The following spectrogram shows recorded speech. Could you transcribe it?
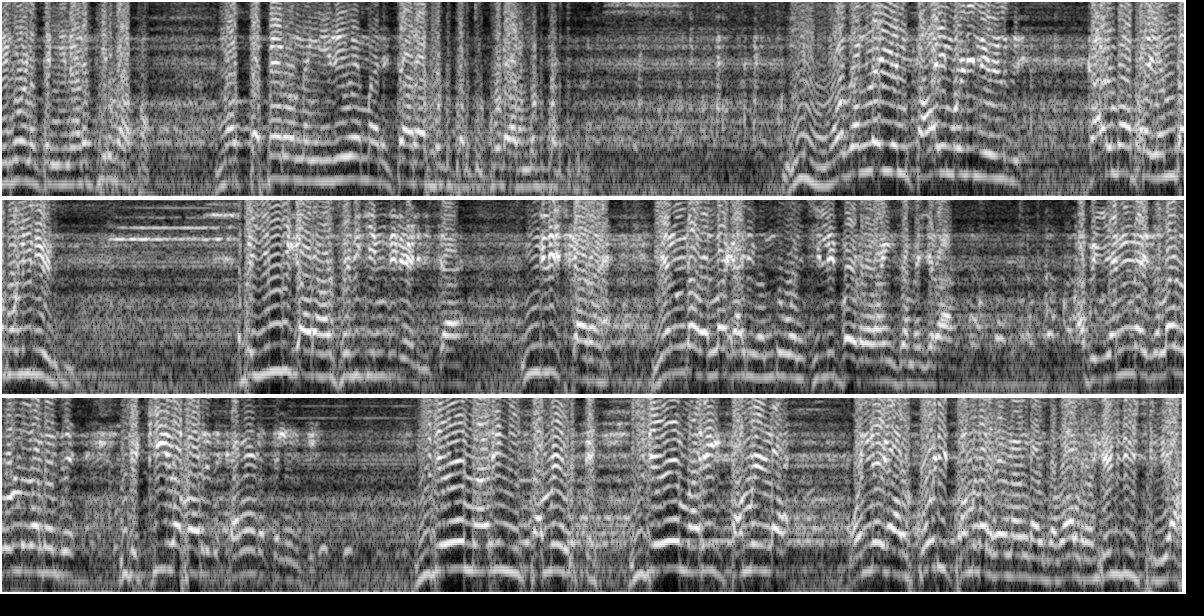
நிறுவனத்தை நீ நடத்தி பார்ப்போம். மொத்த பேர் வந்தாங்க இதே மாதிரி டேரா போட்டு படுத்து கூடாரம் போட்டு படுத்துக்கிறேன் நீ முதல்ல என் தாய்மொழியில் எழுது. கரும்பாப்பா எந்த மொழியிலும் எழுது. அப்ப ஹிந்திக்காரன் சரிக்கு ஹிந்தியில் எழுதிட்டேன் இங்கிலீஷ்காரன். எந்த வெள்ளக்காரி வந்து உன் சில்லி பவுடர் வாங்கி சமைக்கிறா? அப்ப என்ன இதெல்லாம் நொல்லுதானே இது? இங்க கீழே பாருது கன்னடத்தில் இருக்கு. இதே மாதிரி நீ தமிழ் இதே மாதிரி தமிழ்ல ஒன்னே கால் கோடி தமிழர்கள் நாங்கள் அங்க வாழ்றோம். எழுதி வச்சிருக்கியா?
